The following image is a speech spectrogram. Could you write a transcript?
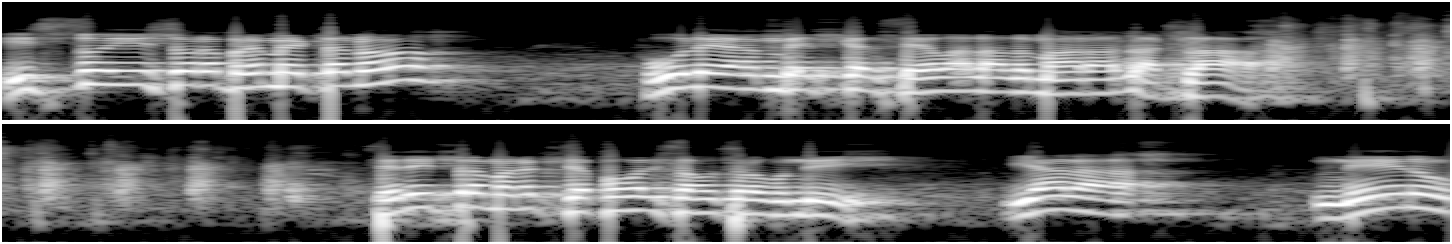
విష్ణు ఈశ్వర బ్రహ్మ ఎట్లనో? పూలే అంబేద్కర్ సేవాలాల్ మహారాజు అట్లా. చరిత్ర మనకు చెప్పవలసిన అవసరం ఉంది. ఇవాళ నేను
